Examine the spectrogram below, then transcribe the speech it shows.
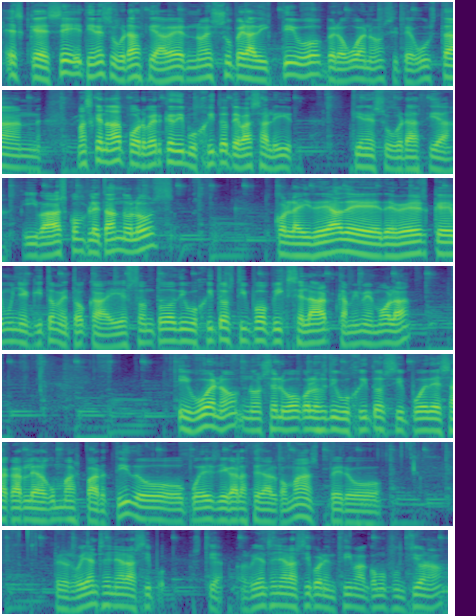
es que sí, tiene su gracia. A ver, no es súper adictivo, pero bueno, si te gustan... Más que nada por ver qué dibujito te va a salir. Tiene su gracia. Y vas completándolos con la idea de, de ver qué muñequito me toca. Y son todos dibujitos tipo pixel art, que a mí me mola. Y bueno, no sé luego con los dibujitos si puedes sacarle algún más partido o puedes llegar a hacer algo más, pero... Pero os voy a enseñar así os voy a enseñar así por encima cómo funciona.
